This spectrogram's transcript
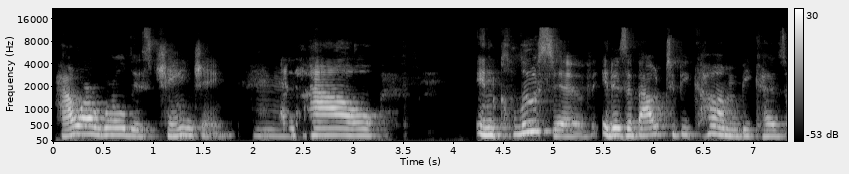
how our world is changing mm. and how inclusive it is about to become because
